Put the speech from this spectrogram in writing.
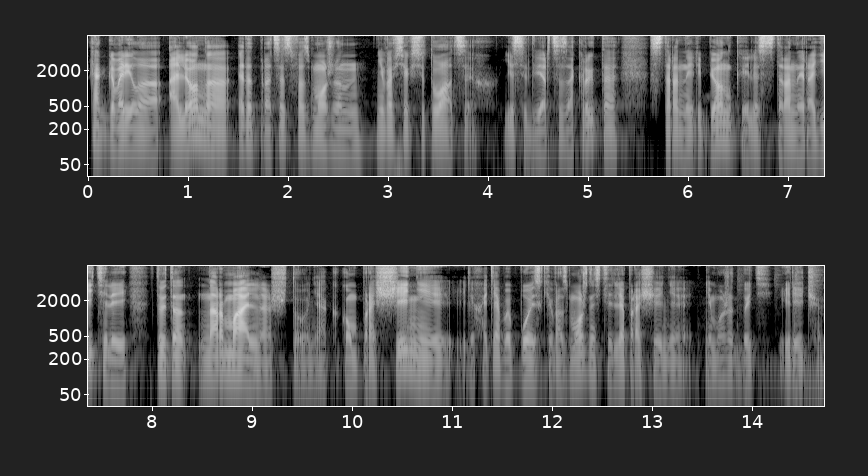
Как говорила Алена, этот процесс возможен не во всех ситуациях. Если дверца закрыта со стороны ребенка или со стороны родителей, то это нормально, что ни о каком прощении или хотя бы поиске возможностей для прощения не может быть и речи.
